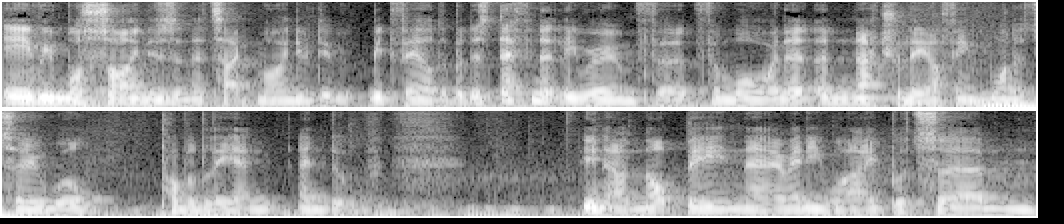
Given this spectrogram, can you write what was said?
Evan was signed as an attack-minded midfielder, but there's definitely room for, for more, and, and naturally, I think one or two will probably end, end up, you know, not being there anyway. But um,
